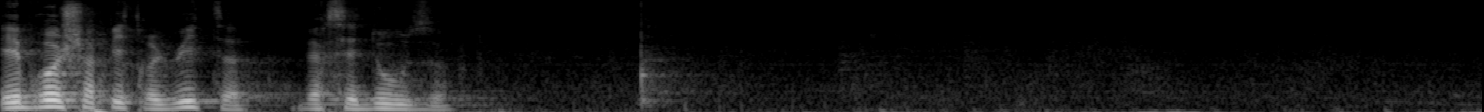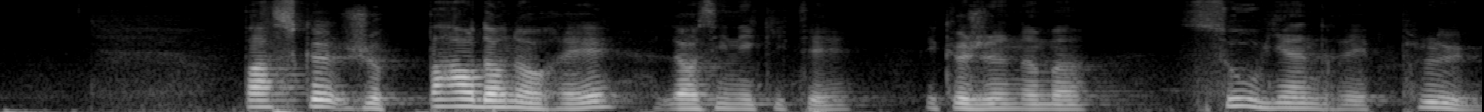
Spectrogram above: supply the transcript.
Hébreu chapitre 8, verset 12. parce que je pardonnerai leurs iniquités et que je ne me souviendrai plus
